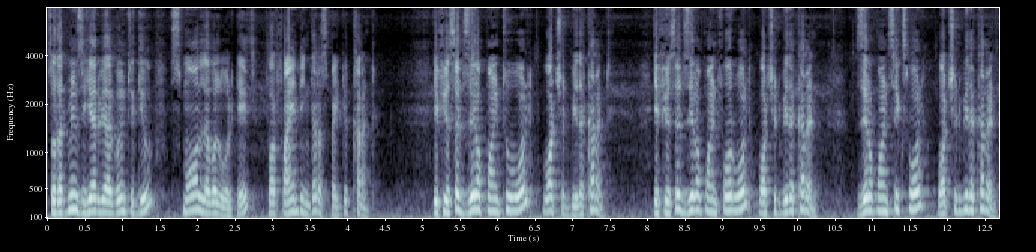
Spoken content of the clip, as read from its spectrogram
So that means here we are going to give small level voltage for finding the respective current. If you said 0.2 volt, what should be the current? If you said 0.4 volt, what should be the current? 0.6 volt, what should be the current?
